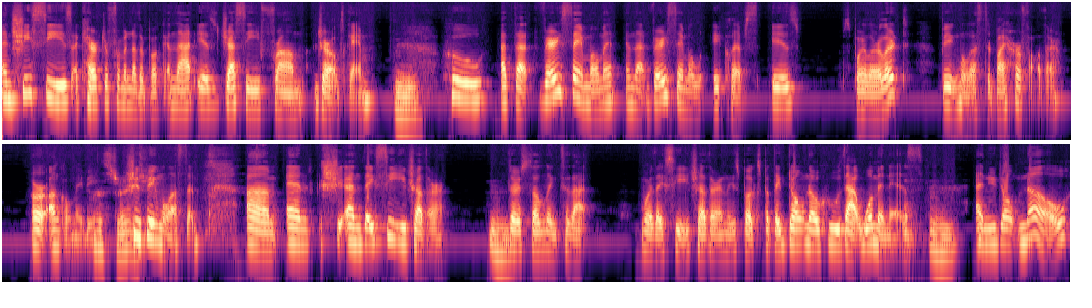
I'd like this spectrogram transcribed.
and she sees a character from another book, and that is Jesse from Gerald's Game Mhm. who at that very same moment in that very same eclipse is spoiler alert being molested by her father or uncle maybe she's being molested um, and she and they see each other Mhm. there's a link to that where they see each other in these books but they don't know who that woman is Mhm. and you don't know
